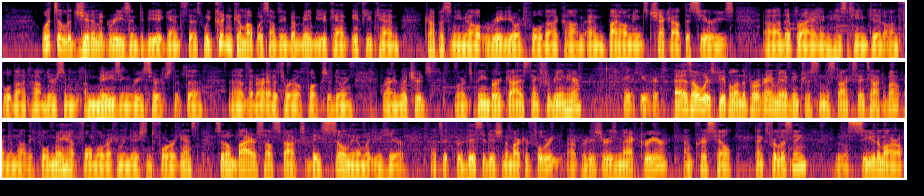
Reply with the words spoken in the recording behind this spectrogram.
what's a legitimate reason to be against this. We couldn't come up with something, but maybe you can. If you can, drop us an email, radio at fool.com. And by all means, check out the series uh, that Brian and his team did on fool.com. There's some amazing research that, the, uh, that our editorial folks are doing. Brian Richards, Lawrence Greenberg, guys, thanks for being here. Thank, you. Chris. As always, people on the program may have interest in the stocks they talk about, and the Motley Fool may have formal recommendations for or against, so don't buy or sell stocks based solely on what you hear. That's it for this edition of Market Foolery. Our producer is Mac Greer. I'm Chris Hill. Thanks for listening. We will see you tomorrow.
